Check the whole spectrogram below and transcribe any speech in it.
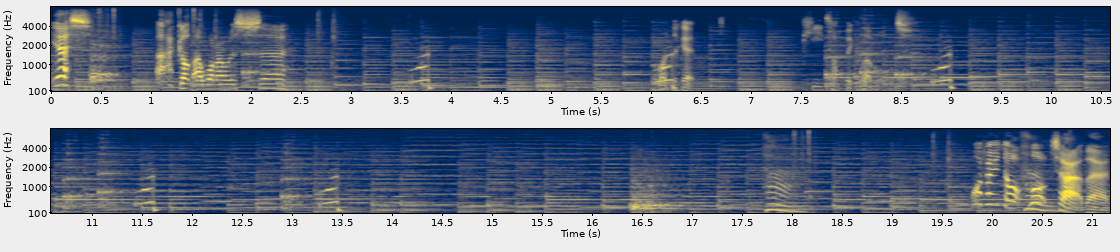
Yes! I got that one I was, uh... Wanted to get key topic levels. What have I not looked at then?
